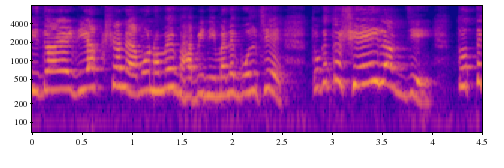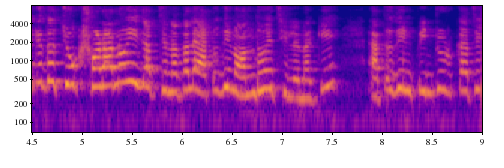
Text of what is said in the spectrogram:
হৃদয়ের রিয়াকশান এমন হবে ভাবিনি। মানে বলছে, তোকে তো সেই লাগছে। তোর থেকে তো চোখ সরানোই যাচ্ছে না। তাহলে এতদিন অন্ধ হয়েছিলে নাকি? এতদিন পিন্টুর কাছে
